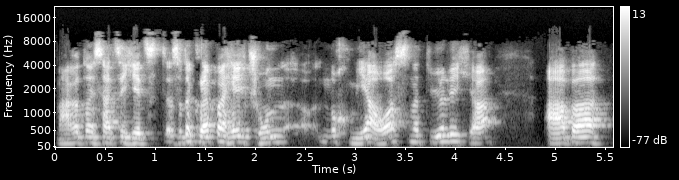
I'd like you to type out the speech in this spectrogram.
Marathon, es hat sich jetzt, also der Körper hält schon noch mehr aus natürlich, ja, aber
